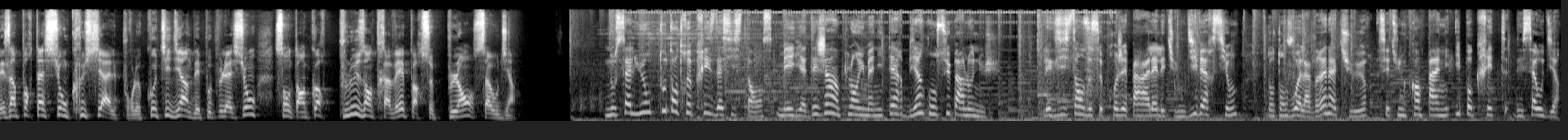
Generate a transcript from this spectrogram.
les importations cruciales pour le quotidien des populations sont encore plus entravées par ce plan saoudien. Nous saluons toute entreprise d'assistance, mais il y a déjà un plan humanitaire bien conçu par l'ONU. L'existence de ce projet parallèle est une diversion dont on voit la vraie nature. C'est une campagne hypocrite des Saoudiens.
